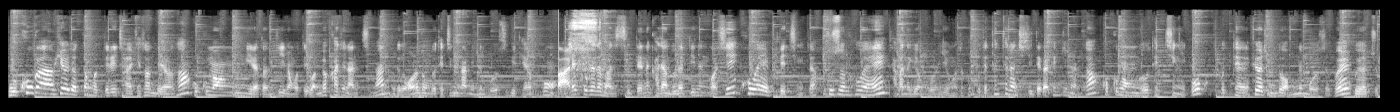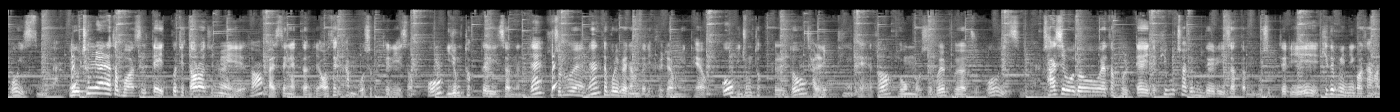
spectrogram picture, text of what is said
그리고 코가 휘어졌던 것들이 잘 개선되어서 콧구멍이라든지 이런 것들이 완벽하진 않지만 그래도 어느 정도 대칭감 있는 모습이 되었고 아래쪽에서 봤을 때는 가장 눈에 띄는 것이 코의 비대칭이죠. 수술 후에 자가 늑연고를 이용해서 코끝에 튼튼한 지지대가 생기면서 콧구멍도 대칭이고 코끝에 휘어짐도 없는 모습을 보여주고 있습니다. 그리고 측면에서 보았을 때 코끝이 떨어짐에 의해서 발생했던 어색한 모습들이 있었고 이중턱들이 있었는데 수술 후에는 세부리 변형들이 교정이 되었고 이중턱들도 잘 리프팅이 돼서 좋은 모습을 보여주고 있습니다. 45도에서 볼 때 이제 피부 처짐들이 있었던 모습들이 키드 미니 거상을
